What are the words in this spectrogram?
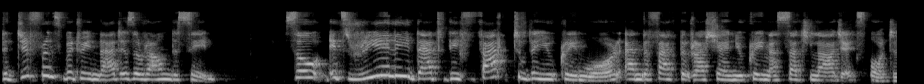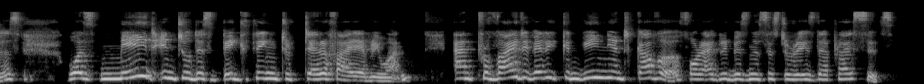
the difference between that is around the same. So it's really that the fact of the Ukraine war and the fact that Russia and Ukraine are such large exporters was made into this big thing to terrify everyone and provide a very convenient cover for agribusinesses to raise their prices.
